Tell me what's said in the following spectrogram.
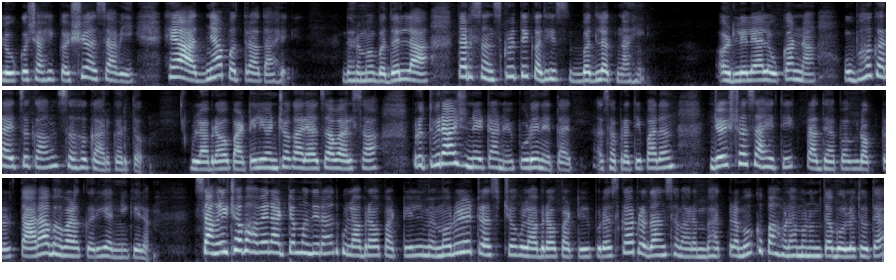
लोकशाही कशी असावी हे आज्ञापत्रात आहे. धर्म बदलला तर संस्कृती कधीच बदलत नाही. अडलेल्या लोकांना उभं करायचं काम सहकार करतं. गुलाबराव पाटील यांच्या कार्याचा वारसा पृथ्वीराज नेटाने पुढे नेत आहेत असं प्रतिपादन ज्येष्ठ साहित्यिक प्राध्यापक डॉक्टर तारा भवाळकर यांनी केलं. सांगलीच्या भावे नाट्य मंदिरात गुलाबराव पाटील मेमोरियल ट्रस्टच्या गुलाबराव पाटील पुरस्कार प्रदान समारंभात प्रमुख पाहुणा म्हणून त्या बोलत होत्या.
